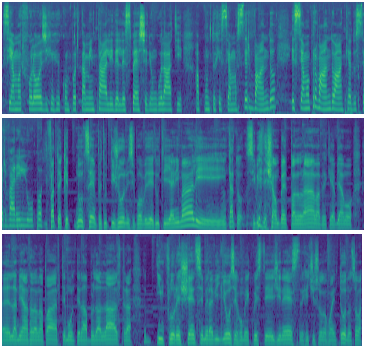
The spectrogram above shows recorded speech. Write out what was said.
sia morfologiche che comportamentali delle specie di ungulati appunto che stiamo osservando e stiamo provando anche ad osservare il lupo. Il fatto è che non sempre tutti i giorni si può vedere tutti gli animali, intanto si vede c'è un bel panorama perché abbiamo eh, Lamiata da una parte, Monte Labbro dall'altra, inflorescenze meravigliose come queste ginestre che ci sono qua intorno, insomma,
